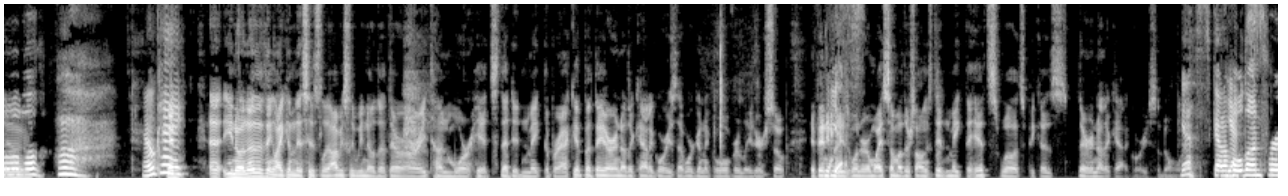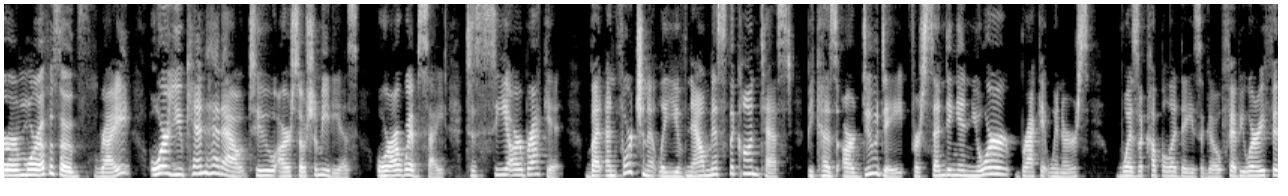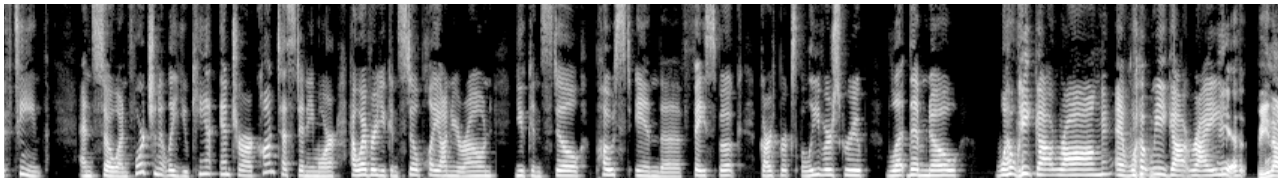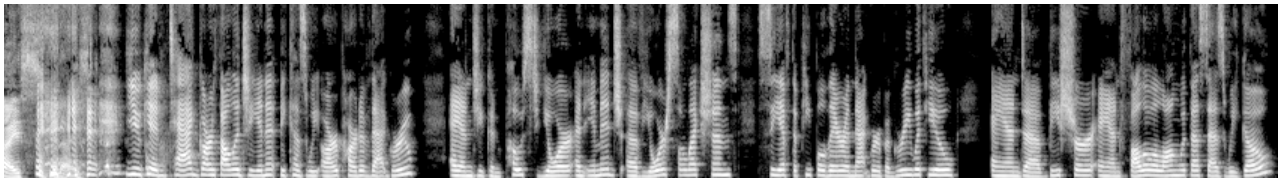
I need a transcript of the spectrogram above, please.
oh. Okay. Uh, you know, another thing like in this hits list, obviously we know that there are a ton more hits that didn't make the bracket, but they are in other categories that we're going to go over later. So if anybody's Yes. wondering why some other songs didn't make the hits, well, it's because they're in other categories. So don't worry. yes, gotta hold on for more episodes. right? Or you can head out to our social medias or our website to see our bracket. But unfortunately, you've now missed the contest because our due date for sending in your bracket winners was a couple of days ago, February 15th. And so, unfortunately, you can't enter our contest anymore. However, you can still play on your own. You can still post in the Facebook Garth Brooks Believers group. Let them know what we got wrong and what we got right. Yes. Be nice. Be nice. you can tag Garthology in it because we are part of that group. And you can post your an image of your selections, see if the people there in that group agree with you, and uh, be sure and follow along with us as we go.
